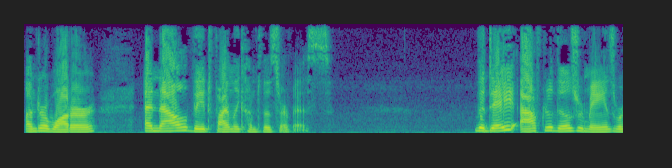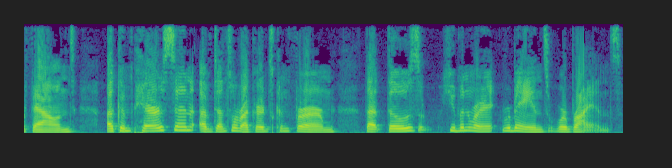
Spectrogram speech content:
underwater, and now they'd finally come to the surface. The day after those remains were found, a comparison of dental records confirmed that those human re- remains were Brian's.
